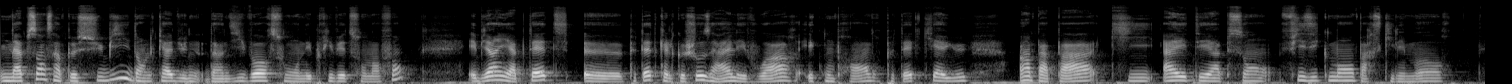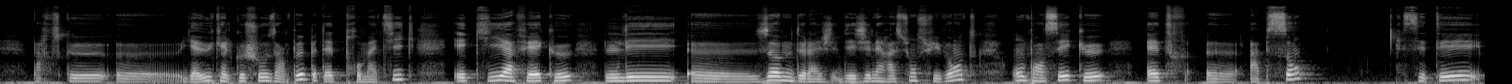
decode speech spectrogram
une absence un peu subie dans le cas d'un divorce où on est privé de son enfant, eh bien, il y a peut-être euh, peut-être quelque chose à aller voir et comprendre. Peut-être qu'il y a eu un papa qui a été absent physiquement parce qu'il est mort, parce que euh, il y a eu quelque chose un peu peut-être traumatique et qui a fait que les euh, hommes de la, des générations suivantes ont pensé que être absent c'était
